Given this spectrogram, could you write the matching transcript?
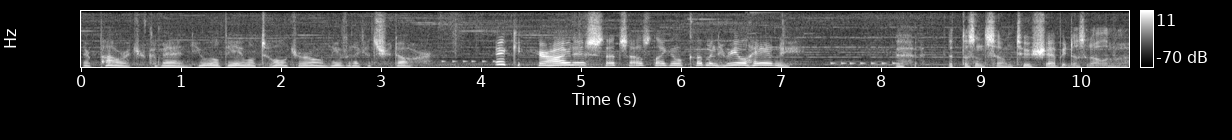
Their power at your command, you will be able to hold your own even against Shadar. Thank you, Your Highness. That sounds like it'll come in real handy. that doesn't sound too shabby, does it, Oliver?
